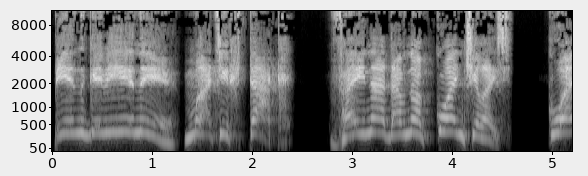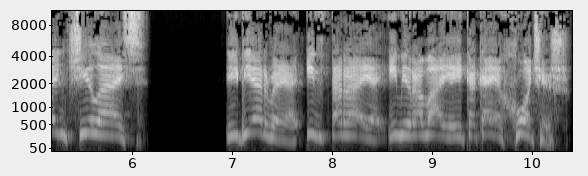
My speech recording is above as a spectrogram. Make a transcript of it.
пингвины, мать их так! Война давно кончилась! Кончилась! И первая, и вторая, и мировая, и какая хочешь!»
